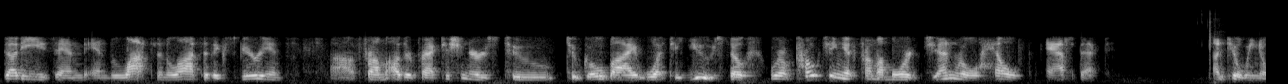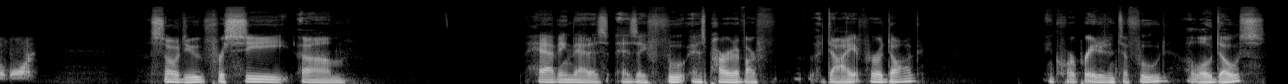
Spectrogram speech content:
studies and, and lots and lots of experience uh, from other practitioners to to go by what to use. So we're approaching it from a more general health aspect until we know more. So, do you foresee um, having that as as a food as part of our diet for a dog, incorporated into food, a low dose.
